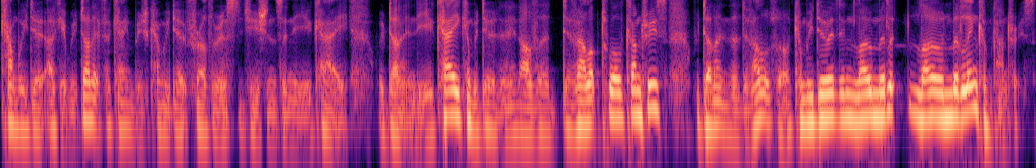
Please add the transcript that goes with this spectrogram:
can we do it? Okay, we've done it for Cambridge. Can we do it for other institutions in the UK? We've done it in the UK. Can we do it in other developed world countries? We've done it in the developed world. Can we do it in low, middle, low and middle income countries?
